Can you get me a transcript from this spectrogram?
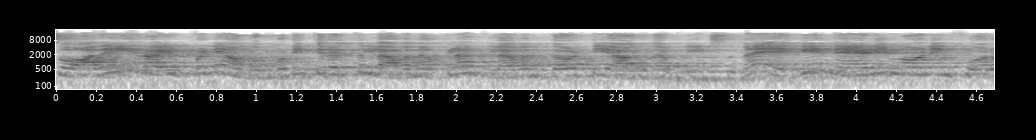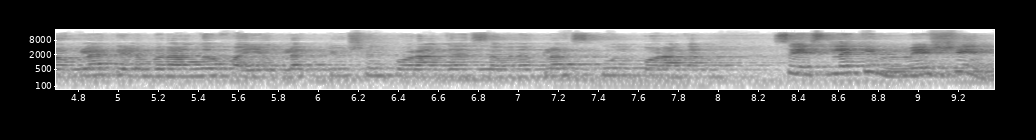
so அதையும் ரைட் பண்ணி அவங்க முடிக்கிறதுக்கு லெவன் ஓ கிளாக் லெவன் தேர்ட்டி ஆகுது அப்படின்னு சொன்னால் again early morning four o'clock கிளம்புறாங்க ஃபைவ் ஓ கிளாக் டியூஷன் போகிறாங்க செவன் ஓ கிளாக் ஸ்கூல் போகிறாங்க ஸோ இட்ஸ் லைக் மெஷின்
